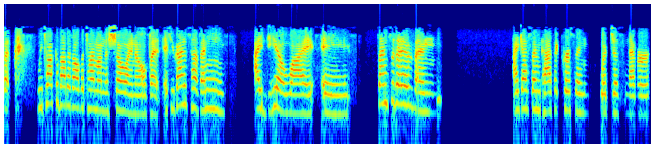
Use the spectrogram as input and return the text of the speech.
but we talk about it all the time on the show, I know. But if you guys have any idea why a sensitive and I guess empathic person would just never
